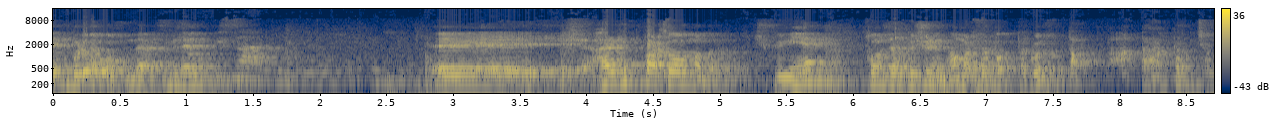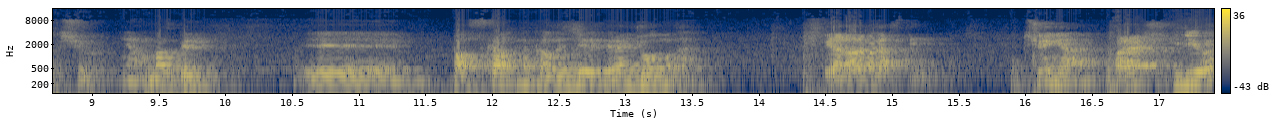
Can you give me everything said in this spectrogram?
e, blok olsun dersiniz. Hem, e, hareketli parça olmalı. Çünkü niye? Sonuçta düşünün hamur takozu tak tak tak tak çalışıyor. İnanılmaz bir e, baskı altında kalıcı direnci olmalı. Ya da araba lastiği. Düşünün ya, araç gidiyor,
